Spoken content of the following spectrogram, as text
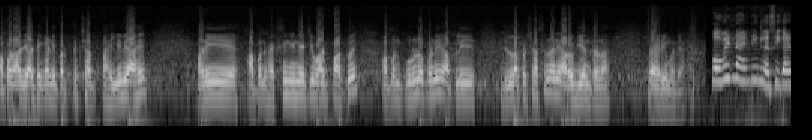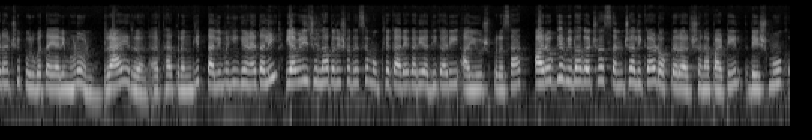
आपण आज या ठिकाणी प्रत्यक्षात पाहिलेली आहे. आणि आपण व्हॅक्सिन येण्याची वाट पाहतोय. आपण पूर्णपणे आपली जिल्हा प्रशासन आणि आरोग्य यंत्रणा तयारीमध्ये आहे. कोविड नाईन्टीन लसीकरणाची पूर्वतयारी म्हणून ड्राय रन अर्थात रंगीत तालीमही घेण्यात आली. यावेळी जिल्हा परिषदेचे मुख्य कार्यकारी अधिकारी आयुष प्रसाद आरोग्य विभागाच्या संचालिका डॉक्टर अर्चना पाटील देशमुख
